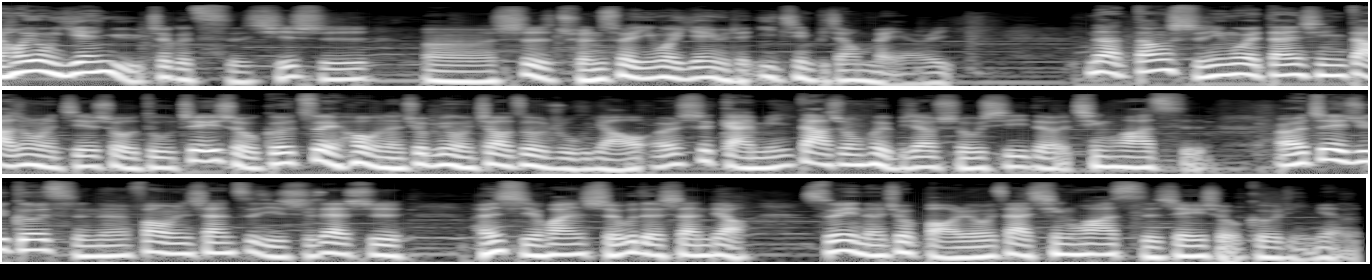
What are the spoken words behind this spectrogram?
然后用烟雨这个词，其实。呃，是纯粹因为烟雨的意境比较美而已。那当时因为担心大众的接受度，这一首歌最后呢就没有叫做《汝窑》，而是改名大众会比较熟悉的《青花瓷》。而这一句歌词呢，方文山自己实在是很喜欢，舍不得删掉，所以呢就保留在《青花瓷》这一首歌里面了。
